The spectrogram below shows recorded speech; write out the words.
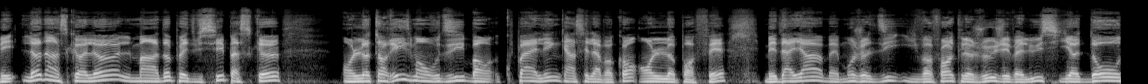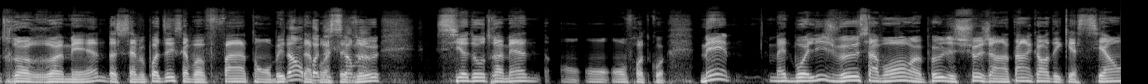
Mais là, dans ce cas-là, le mandat peut être vicié parce que on l'autorise, mais on vous dit, bon, couper la ligne quand c'est l'avocat, on l'a pas fait. Mais d'ailleurs, ben moi je le dis, il va falloir que le juge évalue s'il y a d'autres remèdes, parce que ça veut pas dire que ça va faire tomber Non, toute la procédure. S'il y a d'autres remèdes, on, on, on fera de quoi. Mais Maître Boily, je veux savoir un peu, j'entends encore des questions.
